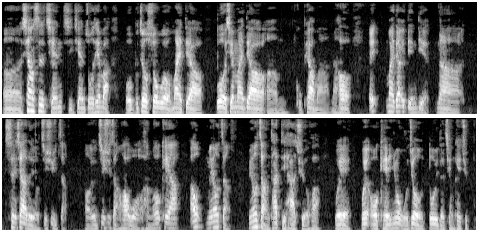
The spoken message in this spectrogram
呃，像是前几天，昨天吧，我不就说我有卖掉，我有先卖掉嗯股票吗？然后诶卖掉一点点，那剩下的有继续涨哦，有继续涨的话，我很 OK 啊。哦，没有涨，没有涨，它跌下去的话，我也我也 OK，因为我就有多余的钱可以去补。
